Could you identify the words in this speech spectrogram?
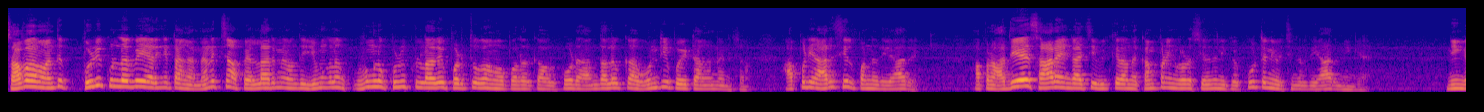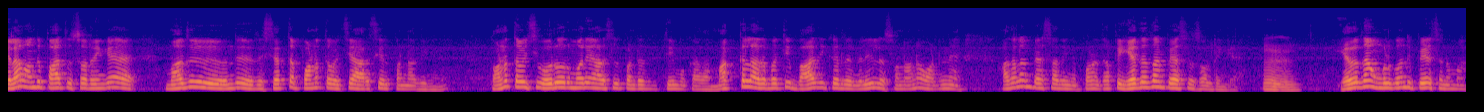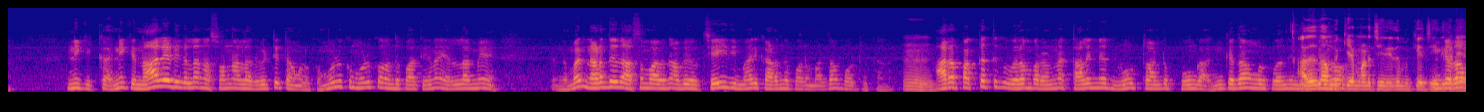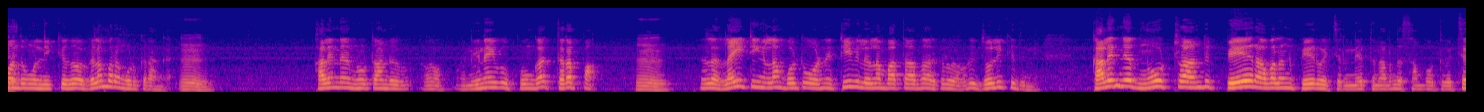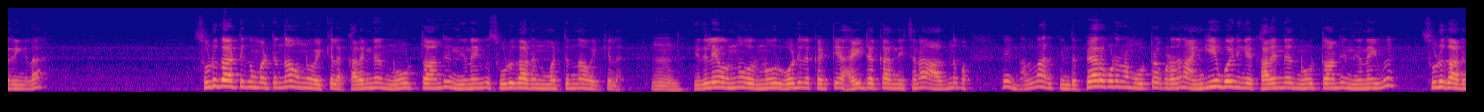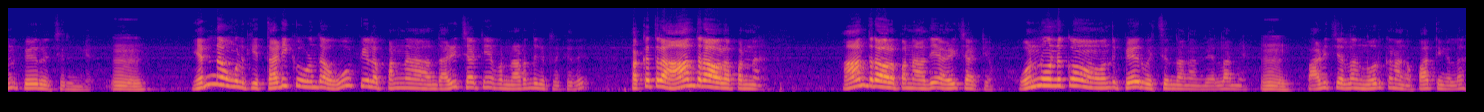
சவம் வந்து குழிக்குள்ளவே இறங்கிட்டாங்க. நினச்சேன் அப்போ எல்லாருமே வந்து இவங்களும் இவங்களும் குழிக்குள்ளாவே படுத்துவாங்க போல இருக்கு அவர் கூட. அந்த அளவுக்கு ஒன்றி போயிட்டாங்கன்னு நினச்சோம் அப்படி அரசியல் பண்ணது யார்? அப்புறம் அதே சாராயங்காய்ச்சி விற்கிற அந்த கம்பெனிகளோட சேர்ந்து நீங்கள் கூட்டணி வச்சுங்கிறது யார் நீங்கள் நீங்களாம் வந்து பார்த்து சொல்கிறீங்க மது வந்து செத்த பணத்தை வச்சு அரசியல் பண்ணாதீங்கன்னு பணத்தை வச்சு ஒரு ஒரு முறையும் அரசியல் பண்ணுறது திமுக தான். மக்கள் அதை பற்றி பாதிக்கிறது வெளியில் சொன்னோன்னா உடனே அதெல்லாம் பேசாதீங்க பணத்தை அப்போ எதை தான் பேச சொல்கிறீங்க எதை தான் உங்களுக்கு வந்து பேசணுமா? இன்னைக்கு க இன்னைக்கு நாளேடுகள்லாம் நான் சொன்னால அதை விட்டுட்டேன் உங்களுக்கு. முழுக்க முழுக்க வந்து பார்த்தீங்கன்னா எல்லாமே இந்த மாதிரி நடந்தது அசம்பாவிதம் அப்படி ஒரு செய்தி மாதிரி கடந்து போகிற மாதிரி தான் போட்டிருக்காங்க. அரை பக்கத்துக்கு விளம்பரம்னா கலைஞர் நூற்றாண்டு பூங்கா இங்கே தான் உங்களுக்கு வந்து அதுதான் முக்கியமான செய்தி இது முக்கிய செய்தி இங்கே தான். வந்து உங்களுக்கு நிற்குதோ விளம்பரம் கொடுக்குறாங்க. கலைஞர் நூற்றாண்டு நினைவு பூங்கா திறப்பான். இதில் லைட்டிங் எல்லாம் போட்டு உடனே டிவில எல்லாம் பார்த்தா தான் இருக்குது. அப்படி ஜொலிக்குதுங்க. கலைஞர் நூற்றாண்டு பேர் அவலன்னு பேர் வச்சிருங்க நேற்று நடந்த சம்பவத்துக்கு வச்சிடுறீங்களா சுடுகாட்டுக்கு மட்டும்தான் ஒன்றும் வைக்கல. கலைஞர் நூற்றாண்டு நினைவு சுடுகாடுன்னு மட்டும்தான் வைக்கல. இதுலேயே இன்னும் ஒரு நூறு கோடியில் கட்டி ஹைடெக்காக இருந்துச்சுன்னா அந்த ப- ஏய் நல்லா இருக்குது இந்த பேரை கூட நம்ம விட்டுறக்கூடாதுன்னு அங்கேயும் போய் நீங்கள் கலைஞர் நூற்றாண்டு நினைவு சுடுகாடுன்னு பேர் வச்சிருவீங்க. என்ன உங்களுக்கு தடிக்கு விழுந்தா ஊபியில் பண்ண அந்த அழிச்சாட்டியம் இப்போ நடந்துக்கிட்டு இருக்குது. பக்கத்தில் ஆந்திராவில் பண்ண ஆந்திராவில் பண்ண அதே அழிச்சாட்டியம். ஒன்று ஒன்றுக்கும் வந்து பேர் வச்சுருந்தாங்க அங்கே எல்லாமே. இப்போ அடிச்சு எல்லாம் நொறுக்குனாங்க. பார்த்தீங்கல்ல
